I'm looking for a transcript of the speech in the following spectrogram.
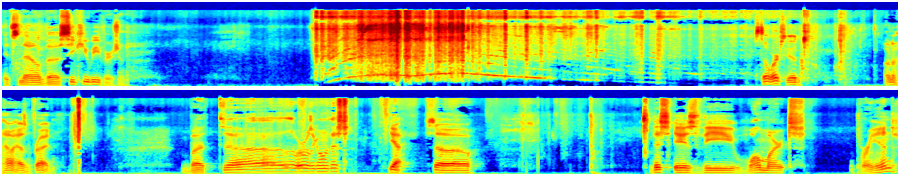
It's now the CQB version. Still works good. I don't know how it hasn't fried. But, uh, where was I going with this? Yeah, so this is the Walmart brand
